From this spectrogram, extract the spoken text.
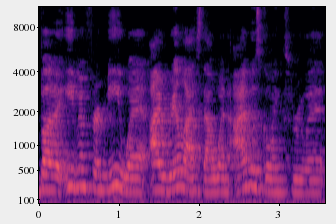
But even for me when i realized that when i was going through it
